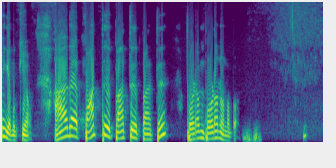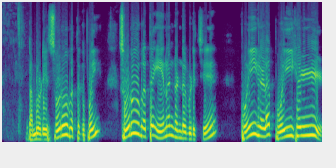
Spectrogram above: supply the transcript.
இங்க முக்கியம். அதை பார்த்து பார்த்து பார்த்து புடம் போடணும் நம்ம. நம்மளுடைய சொரூபத்துக்கு போய் சுரூபத்தை இனம் கண்டுபிடிச்சு பொய்களை பொய்கள்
